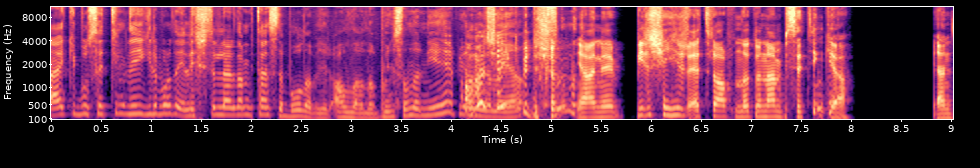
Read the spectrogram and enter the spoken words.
Belki bu settingle ilgili burada eleştirilerden bir tanesi de bu olabilir. Allah Allah bu insanlar niye hep Ama şey ya? gibi düşün. Yani bir şehir etrafında dönen bir setting ya. Yani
